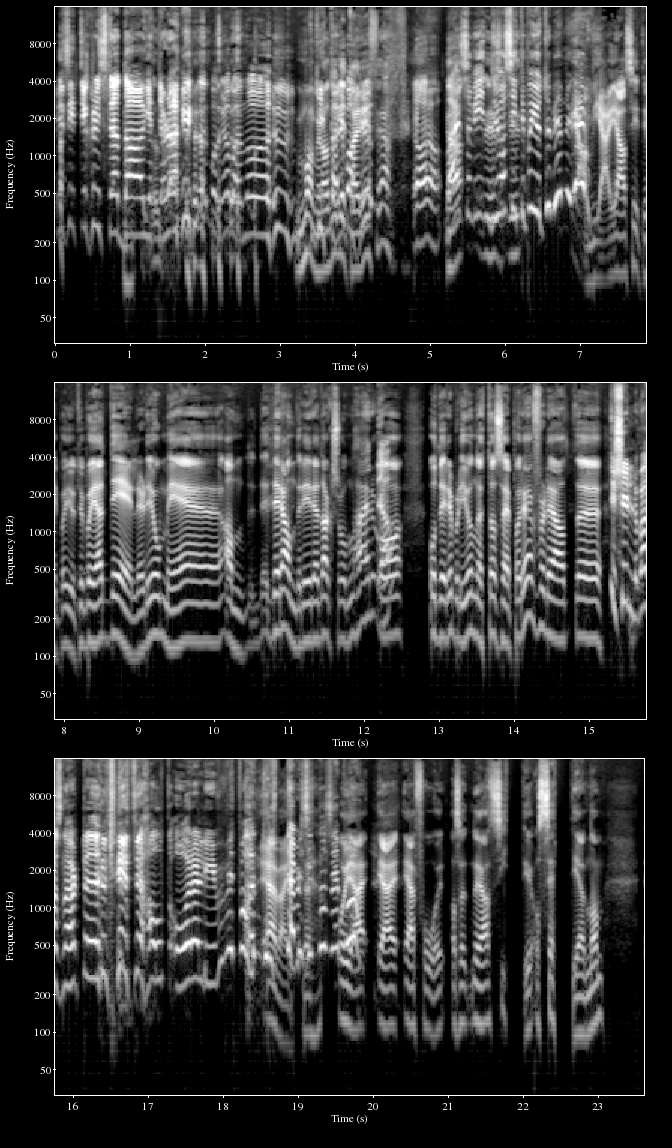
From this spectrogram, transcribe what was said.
Vi sitter jo klistra dag etter dag. Mangla bare noe Mangla noe gitarriff, ja. Ja, ja. Nei, Ja, så vi, du har sittet på YouTube igjen, du, Ja, Geir. jeg, jeg har sittet på YouTube, og jeg deler det jo med andre, dere andre i redaksjonen her. Ja. Og, og dere blir jo nødt til å se på det, fordi at uh, Du skylder meg snart eh, et halvt år av livet mitt på den Jeg dritten jeg, jeg blir sittende og se på. Og jeg, jeg, jeg får Altså, når jeg har sittet og sett igjennom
